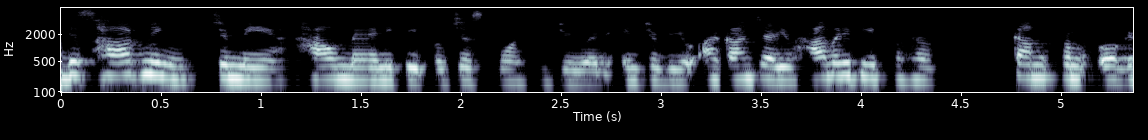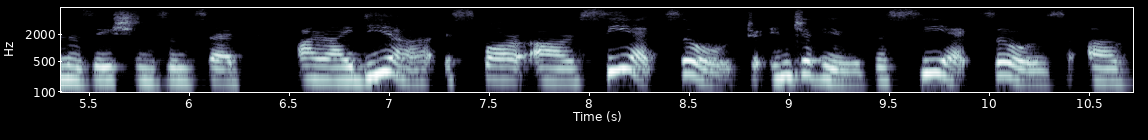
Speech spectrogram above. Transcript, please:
disheartening to me how many people just want to do an interview. I can't tell you how many people have come from organizations and said, Our idea is for our CXO to interview the CXOs of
